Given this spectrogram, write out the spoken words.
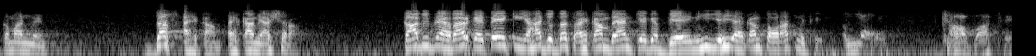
کمانڈمنٹس دس احکام احکام عشرہ. کابی ابن احبار کہتے ہیں کہ یہاں جو دس احکام بیان کیے گئے، بے ہی یہی احکام تورات میں تھے۔ اللہ، کیا بات ہے۔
